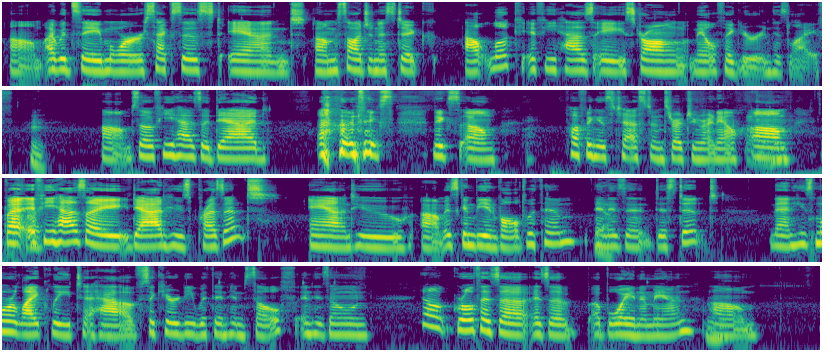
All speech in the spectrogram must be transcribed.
um, I would say, more sexist and um, misogynistic outlook if he has a strong male figure in his life. Um, so if he has a dad, Nick's Nick's um, puffing his chest and stretching right now. Um, but if he has a dad who's present and who um, is going to be involved with him and Yeah. isn't distant, then he's more likely to have security within himself and his own, you know, growth as a as a, a boy and a man. Um,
